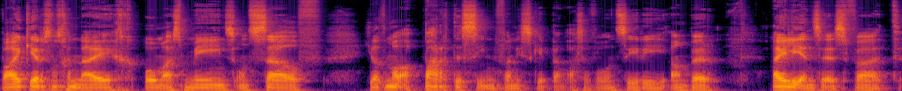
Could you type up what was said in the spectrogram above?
Baie keer is ons geneig om as mens onsself heeltemal apart te sien van die skepping, asof ons hierdie amper aliens is wat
